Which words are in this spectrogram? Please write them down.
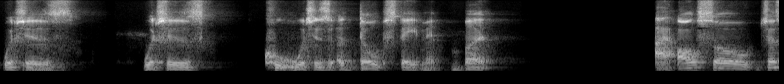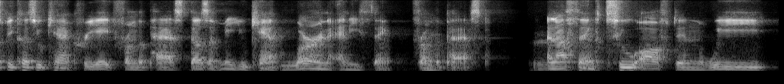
which is which is cool, which is a dope statement. But I also just because you can't create from the past doesn't mean you can't learn anything from the past. Mm-hmm. And I think too often we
